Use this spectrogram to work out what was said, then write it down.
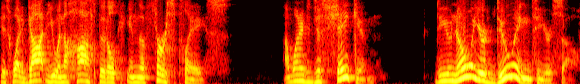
is what got you in the hospital in the first place. I wanted to just shake him. Do you know what you're doing to yourself?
